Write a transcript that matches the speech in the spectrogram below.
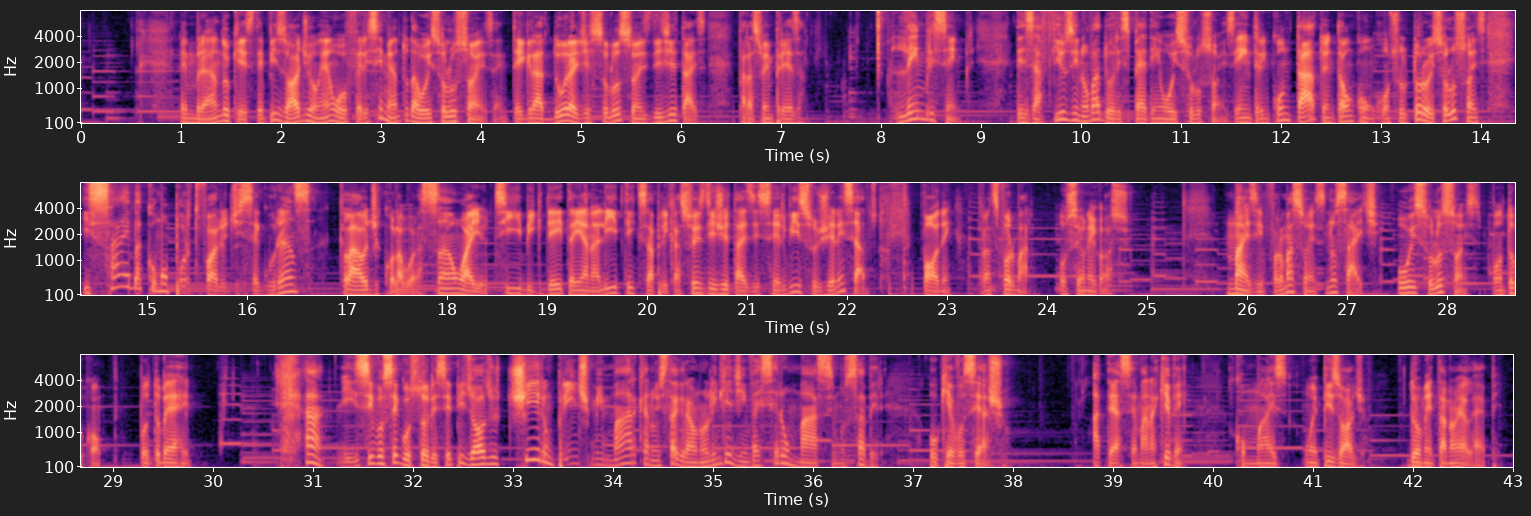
Lembrando que este episódio é um oferecimento da Oi Soluções, a integradora de soluções digitais para a sua empresa. Lembre sempre, desafios inovadores pedem Oi Soluções. Entre em contato então com o consultor Oi Soluções e saiba como o portfólio de segurança, cloud, colaboração, IoT, Big Data e Analytics, aplicações digitais e serviços gerenciados podem transformar o seu negócio. Mais informações no site oisoluções.com.br. Ah, e se você gostou desse episódio, tire um print, me marca no Instagram, no LinkedIn, vai ser o máximo saber o que você achou. Até a semana que vem, com mais um episódio do Metanoia Lab.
